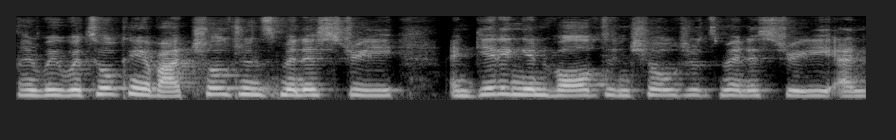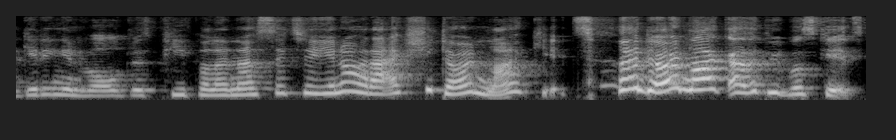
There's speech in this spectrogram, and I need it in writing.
and we were talking about children's ministry and getting involved in children's ministry and getting involved with people and I said to her, you know what I actually don't like kids. I don't like other people's kids.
